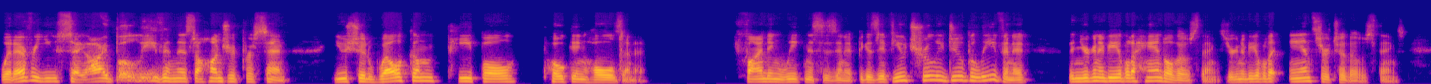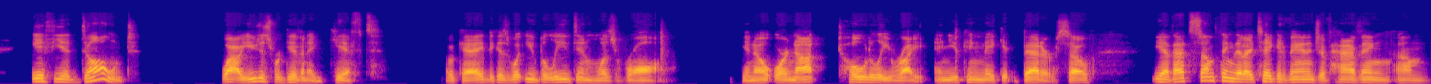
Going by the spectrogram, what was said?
whatever you say, I believe in this 100%, you should welcome people poking holes in it, finding weaknesses in it. Because if you truly do believe in it, then you're going to be able to handle those things. You're going to be able to answer to those things. If you don't, wow, you just were given a gift, okay? Because what you believed in was wrong, you know, or not totally right, and you can make it better. So, yeah, that's something that I take advantage of having um,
